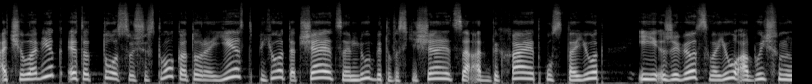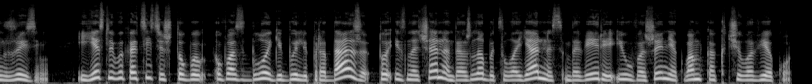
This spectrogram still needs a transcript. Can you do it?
А человек — это то существо, которое ест, пьет, общается, любит, восхищается, отдыхает, устает и живет свою обычную жизнь. И если вы хотите, чтобы у вас в блоге были продажи, то изначально должна быть лояльность, доверие и уважение к вам как к человеку.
